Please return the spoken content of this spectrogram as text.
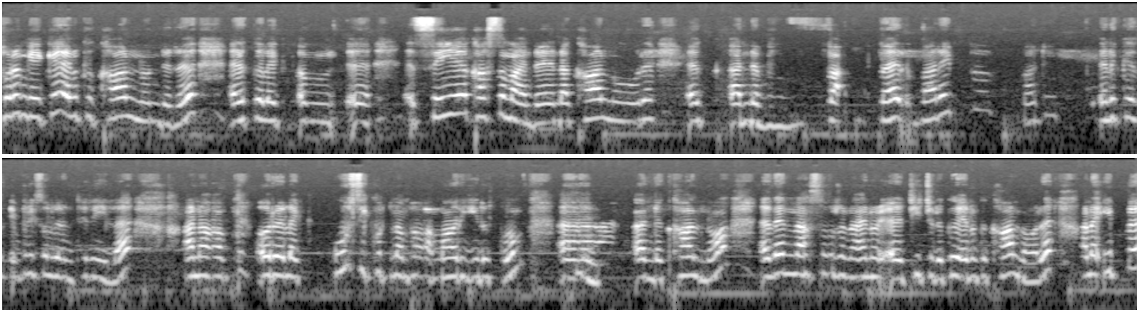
தொடங்கிக்க எனக்கு கால் நொண்டுரு எனக்கு லைக் um, செய்ய கஷ்டமா என்று நான் கால் நூறு அந்த வ- வ- வரைப்பு எனக்கு எப்படி சொல்றதுன்னு தெரியல. ஆனா ஒரு லைக் ஊசி மா- மாதிரி இருக்கும். அந்த கால் நோ தென் நான் சொல்றேன் நான் என்னோட டீச்சருக்கு எனக்கு கால் நோரு ஆனா இப்ப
